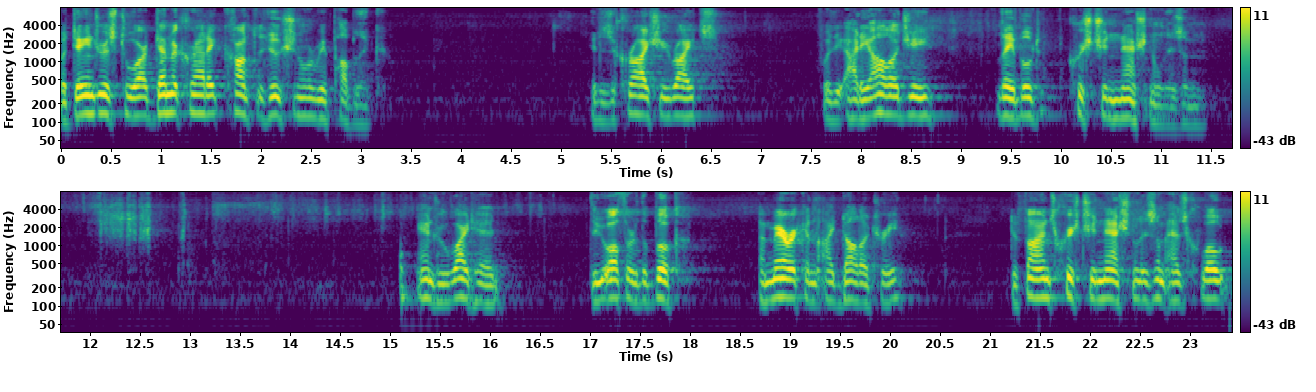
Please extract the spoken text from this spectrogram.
but dangerous to our democratic constitutional republic. It is a cry, she writes, for the ideology labeled Christian nationalism. Andrew Whitehead, the author of the book American Idolatry, defines Christian nationalism as, quote,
